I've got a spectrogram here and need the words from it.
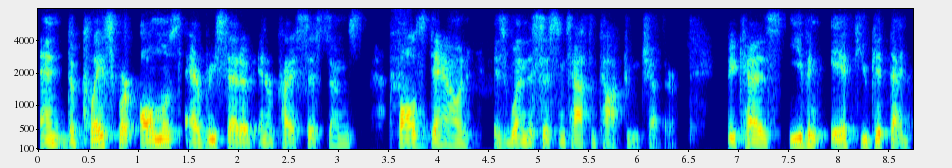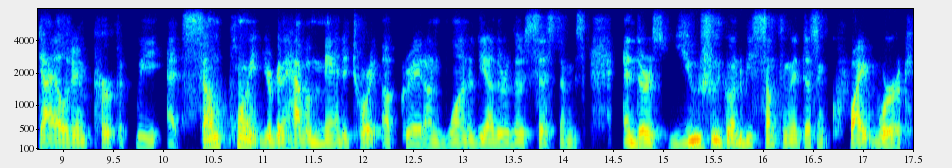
And the place where almost every set of enterprise systems falls down is when the systems have to talk to each other because even if you get that dialed in perfectly, at some point you're going to have a mandatory upgrade on one or the other of those systems. And there's usually going to be something that doesn't quite work.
